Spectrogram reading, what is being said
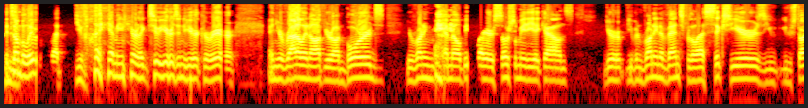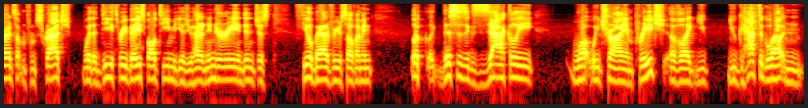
it's mm-hmm. unbelievable that you've i mean you're like two years into your career and you're rattling off you're on boards you're running mlb players social media accounts you're you've been running events for the last six years you you started something from scratch with a d3 baseball team because you had an injury and didn't just feel bad for yourself i mean look like this is exactly what we try and preach of like you you have to go out and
